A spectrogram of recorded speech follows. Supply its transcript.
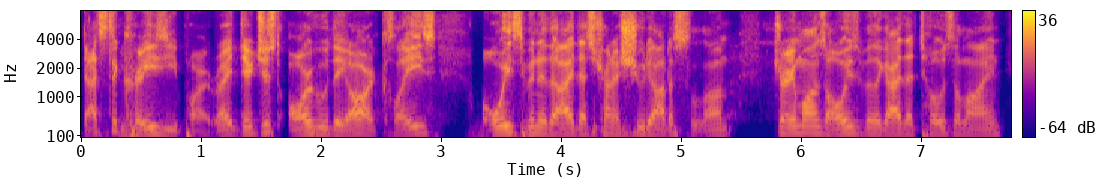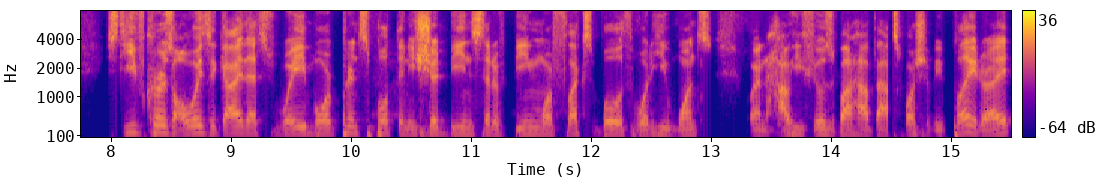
That's the Mhm. crazy part, right? They just are who they are. Klay's always been the guy that's trying to shoot out a slump. Draymond's always been the guy that toes the line. Steve Kerr's always a guy that's way more principled than he should be instead of being more flexible with what he wants and how he feels about how basketball should be played, right?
